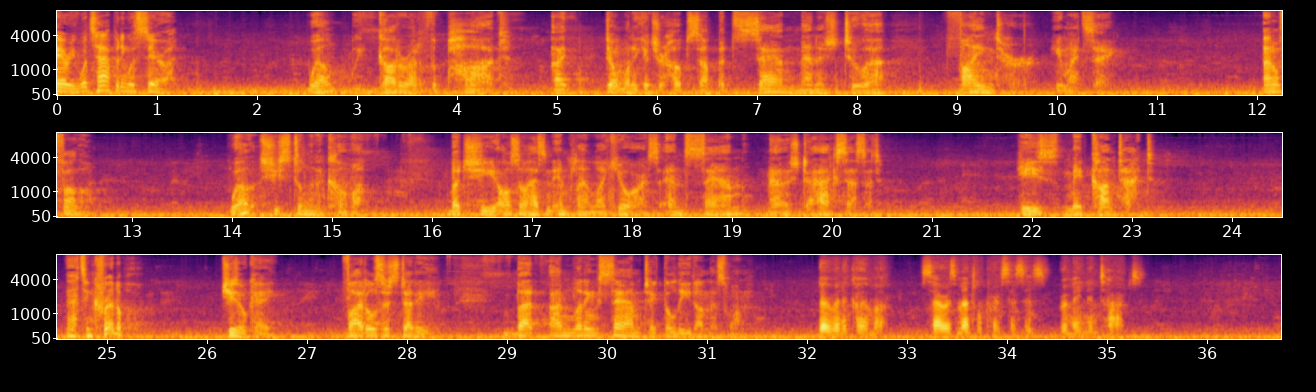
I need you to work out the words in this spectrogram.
Harry, what's happening with Sarah? Well, we got her out of the pod. I don't want to get your hopes up, but Sam managed to, uh, find her, you might say. I don't follow. Well, she's still in a coma. But she also has an implant like yours, and Sam managed to access it. He's made contact. That's incredible. She's okay. Vitals are steady, but I'm letting Sam take the lead on this one. Though in a coma, Sarah's mental processes remain intact.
